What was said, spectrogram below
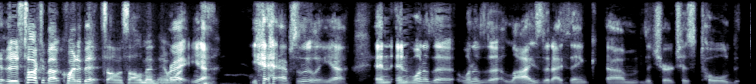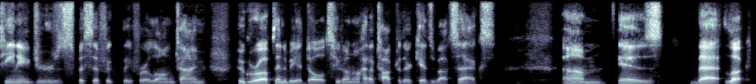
Yeah, There's talked about quite a bit, Solomon Solomon, and what- right yeah yeah absolutely yeah and and one of the one of the lies that i think um the church has told teenagers specifically for a long time who grow up then to be adults who don't know how to talk to their kids about sex um is that look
